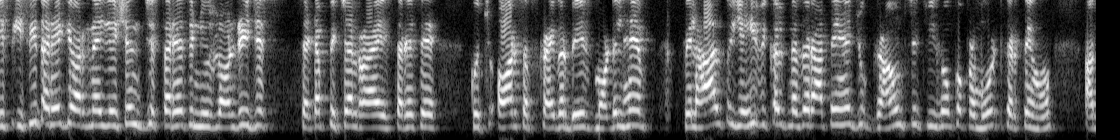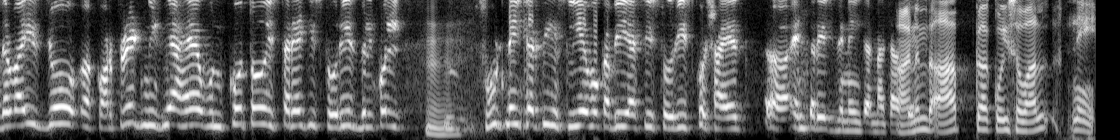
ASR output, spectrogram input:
इस इसी तरह के ऑर्गेनाइजेशन जिस तरह से न्यूज़ लॉन्ड्री जिस सेटअप पे चल रहा है इस तरह से कुछ और सब्सक्राइबर बेस्ड मॉडल हैं। फ़िलहाल तो यही विकल्प नज़र आते हैं जो ग्राउंड से चीज़ों को प्रमोट करते हो। अदरवाइज़ जो कॉरपोरेट मीडिया है उनको तो इस तरह की स्टोरीज बिल्कुल सूट नहीं करती इसलिए वो कभी ऐसी स्टोरीज को शायद एनकरेज भी नहीं करना चाहते। आनंद आपका कोई सवाल? नहीं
